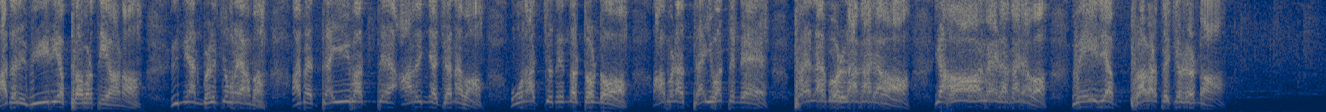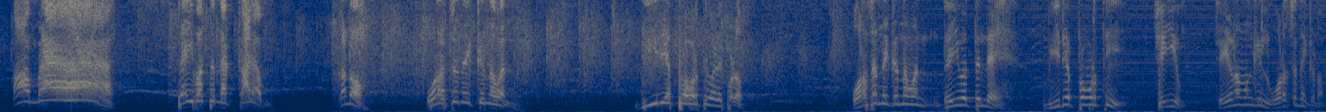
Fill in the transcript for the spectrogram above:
അതൊരു വീര്യപ്രവൃത്തിയാണ്. ഇനി ഞാൻ വിളിച്ചു പറയാമോ അവൻ ദൈവത്തെ അറിഞ്ഞ ജനവ ഉറച്ചു നിന്നിട്ടുണ്ടോ? അവിടെ ദൈവത്തിന്റെ ഫലമുള്ള കരോ? യഹോവയുടെ കരോ? വീര്യം പ്രവർത്തിച്ചിട്ടുണ്ടോ. ആമേ ദൈവത്തിന്റെ കരം. കണ്ടോ? ഉറച്ചു നിൽക്കുന്നവൻ വീര്യപ്രവൃത്തി വെളിപ്പെടും ഉറച്ചു നിൽക്കുന്നവൻ ദൈവത്തിന്റെ വീര്യപ്രവൃത്തി ചെയ്യും. ചെയ്യണമെങ്കിൽ ഉറച്ചു നിൽക്കണം.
